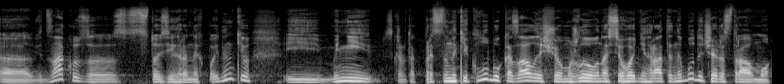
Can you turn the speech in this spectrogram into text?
е, відзнаку за 100 зіграних поєдинків. І мені, скажімо так, представники клубу казали, що можливо вона сьогодні грати не буде через травму,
